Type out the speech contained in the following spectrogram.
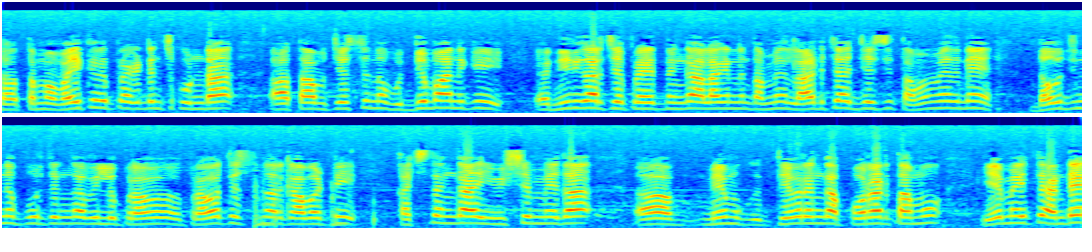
త- తమ వైఖరి ప్రకటించకుండా తాము చేస్తున్న ఉద్యమానికి నీరుగార్చే ప్రయత్నంగా అలాగే తమ మీద లాఠీచార్జ్ చేసి తమ మీదనే దౌర్జన్యపూరితంగా వీళ్ళు ప్రవ- ప్రవర్తిస్తున్నారు కాబట్టి ఖచ్చితంగా ఈ విషయం మీద మేము తీవ్రంగా పోరాడతాము. ఏమైతే అంటే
